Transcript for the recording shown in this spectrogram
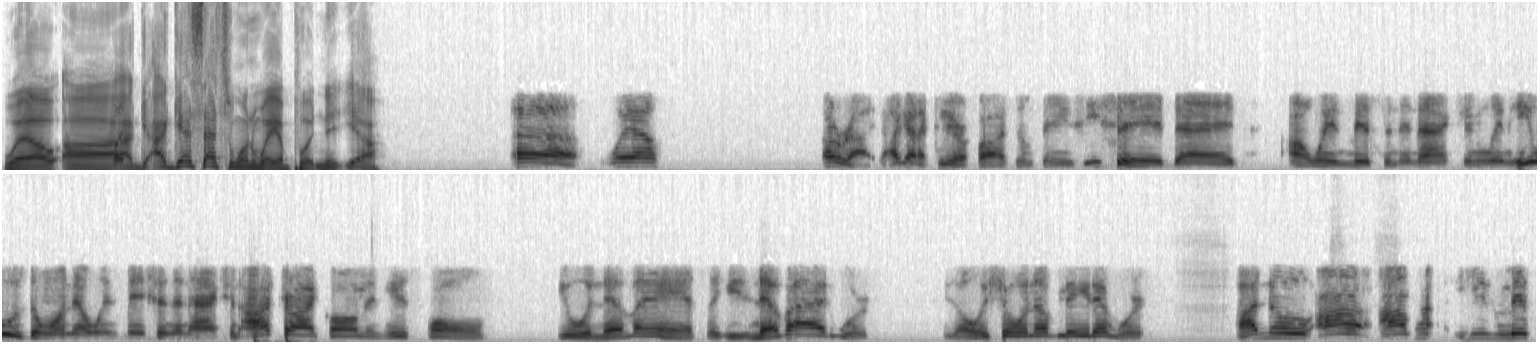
Well, uh, I, I guess that's one way of putting it. Yeah. Uh, well, all right. I gotta clarify some things. He said that I went missing in action when he was the one that went missing in action. I tried calling his phone. He would never answer. He's never at work. He's always showing up late at work. I know I, I've he's missed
